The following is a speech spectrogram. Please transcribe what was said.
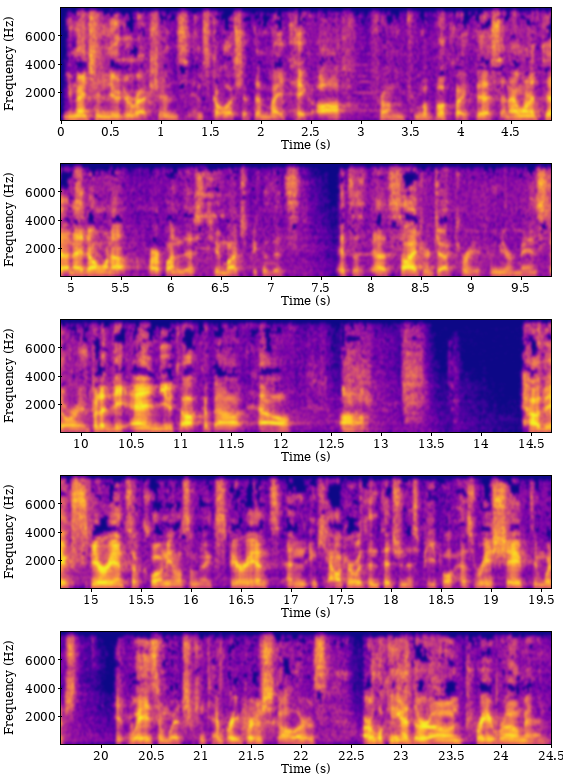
You mentioned new directions in scholarship that might take off from, from a book like this, and I wanted to, and I don't want to harp on this too much because it's it's a, a side trajectory from your main story. But at the end, you talk about how um, how the experience of colonialism and experience and encounter with indigenous people has reshaped in which ways in which contemporary British scholars are looking at their own pre-Roman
